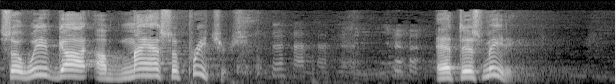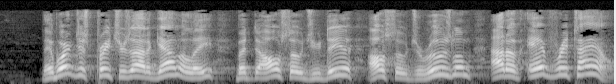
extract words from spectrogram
So we've got a mass of preachers at this meeting. They weren't just preachers out of Galilee, but also Judea, also Jerusalem, out of every town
